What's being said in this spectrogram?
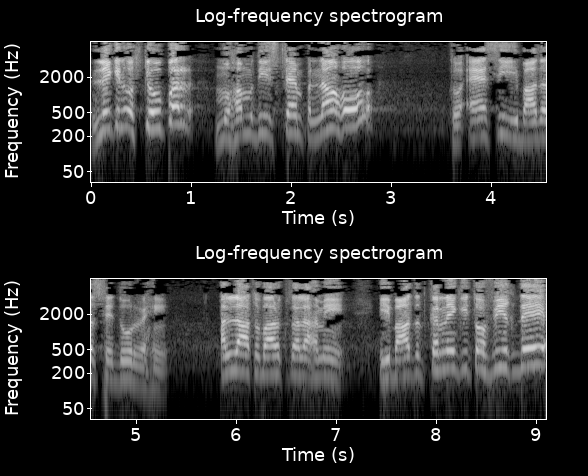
لیکن اس کے اوپر محمدی اسٹیمپ نہ ہو تو ایسی عبادت سے دور رہیں۔ اللہ تبارک تعالی ہمیں عبادت کرنے کی توفیق دے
